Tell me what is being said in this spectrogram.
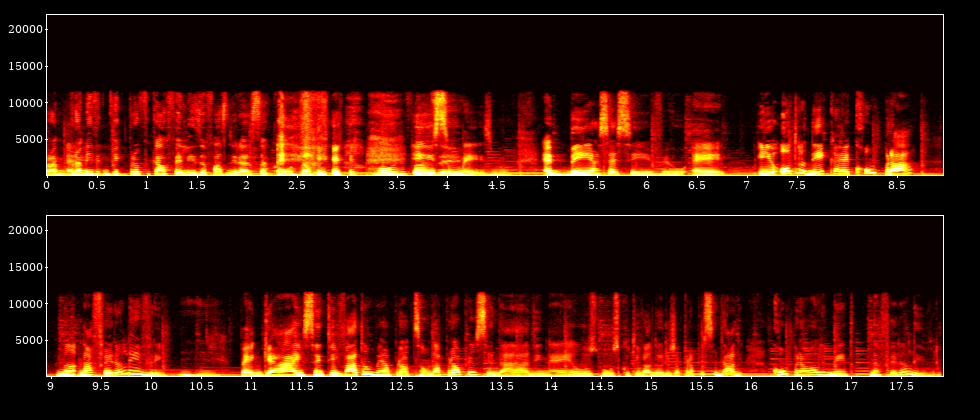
Para é. mim, para eu ficar feliz, eu faço direto essa conta. Bom de fazer. Isso mesmo. É bem acessível. É... E outra dica é comprar na, na feira livre. Uhum. Pegar, incentivar também a produção da própria cidade, né? Os, os, cultivadores da própria cidade, comprar o alimento na feira livre.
